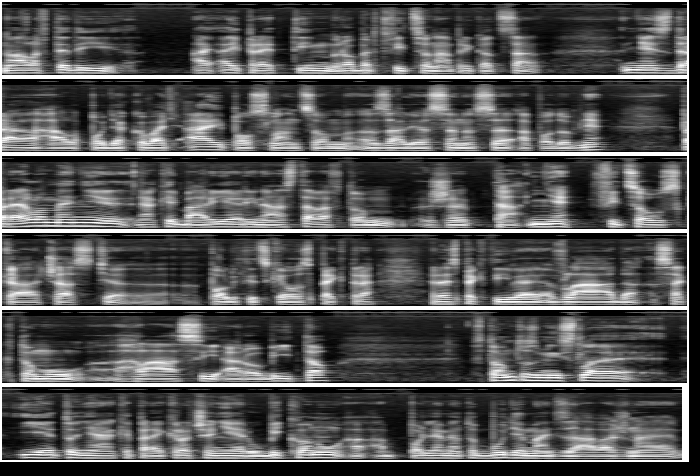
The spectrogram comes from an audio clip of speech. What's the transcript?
No ale vtedy aj, aj predtým Robert Fico napríklad sa nezdráhal poďakovať aj poslancom za LSNS a podobne. Prelomenie nejakej bariéry nastáva v tom, že tá neficovská časť e, politického spektra, respektíve vláda sa k tomu hlási a robí to. V tomto zmysle je to nejaké prekročenie Rubikonu a, a podľa mňa to bude mať závažné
